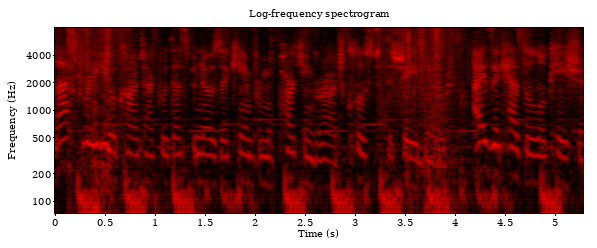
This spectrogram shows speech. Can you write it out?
Last radio contact with Espinoza came from a parking garage close to the shade node. ISAC has the location.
